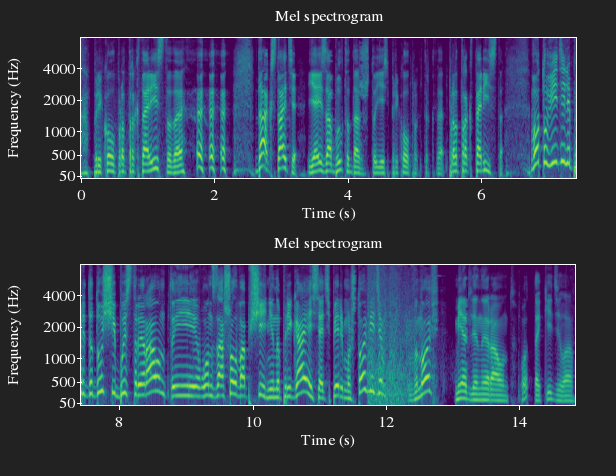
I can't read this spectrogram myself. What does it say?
Прикол про тракториста, да? да, кстати, я и забыл-то даже, что есть прикол про, трактор... про тракториста. Вот увидели предыдущий быстрый раунд, и он зашел вообще не напрягаясь, а теперь мы что видим? Вновь медленный раунд. Вот такие дела.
